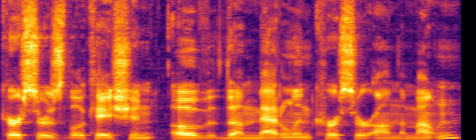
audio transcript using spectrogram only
Cursor is the location of the Madeline cursor on the mountain.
